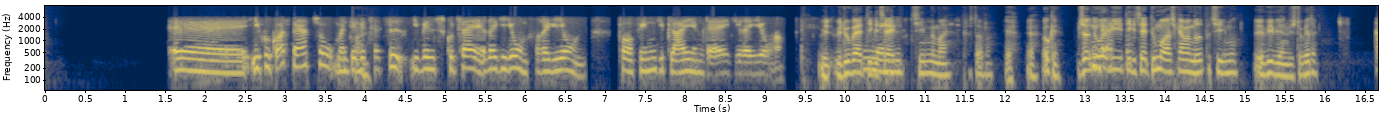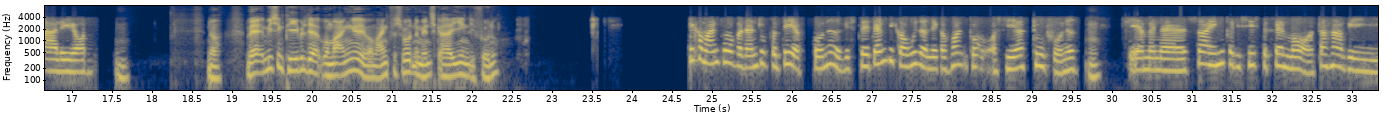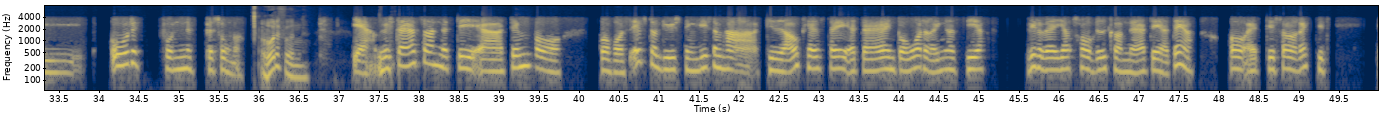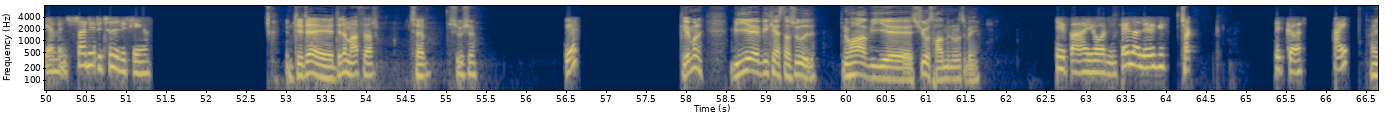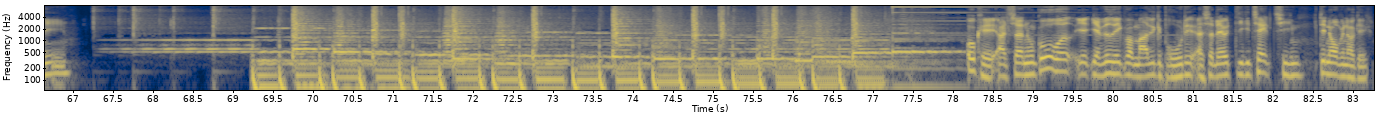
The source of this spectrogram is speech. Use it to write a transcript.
Øh, I kunne godt være to, men det vil tage tid. I vil skulle tage region for region for at finde de plejehjem, der er i de regioner. Vil, vil du være et Men- digitalt team med mig, Christoffer? Ja. Ja, okay. Så nu er Ja. vi digitalt. Du må også gerne være med på teamet, øh, Vivian, hvis du vil det. Ah, det er i orden. Hvad er Missing People der? Hvor mange, hvor mange forsvundne mennesker har I egentlig fundet? Det kommer an på, hvordan du vurderer fundet. Hvis det er dem, vi går ud og lægger hånd på og siger, du er fundet, Mm. jamen øh, så inden for de sidste fem år, der har vi otte fundne personer. Otte fundne. Ja, hvis der er sådan, at det er dem, hvor, hvor vores efterlysning ligesom har givet afkast af, at der er en borger, der ringer og siger, ved du hvad, jeg tror vedkommende er der og der, og at det så er rigtigt, jamen så er det betydeligt flere. Jamen, det, er da, det er da meget flot tal, synes jeg. Glimrende. Vi, uh, vi kaster os ud i det. Nu har vi uh, 37 minutter tilbage. Det er bare i orden. Held og lykke. Tak. Det er godt. Hej. Okay, altså nogle gode råd. Jeg, jeg ved ikke, hvor meget vi kan bruge det. Altså lave et digitalt team, det når vi nok ikke.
